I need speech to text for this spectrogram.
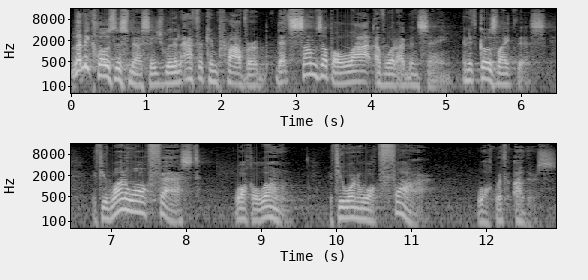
Let me close this message with an African proverb that sums up a lot of what I've been saying. And it goes like this If you want to walk fast, walk alone. If you want to walk far, walk with others.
